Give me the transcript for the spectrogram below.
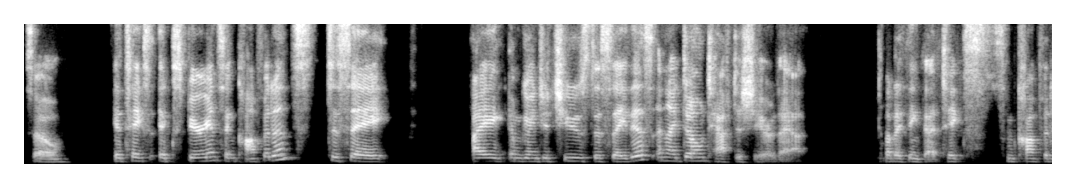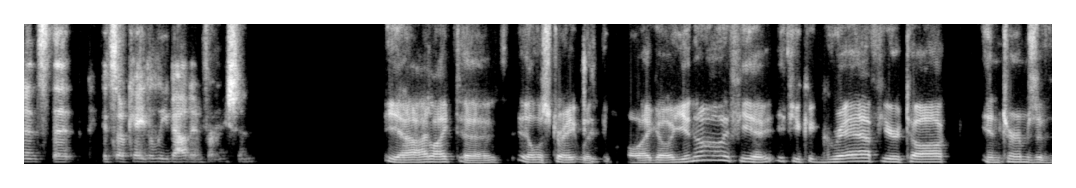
So it takes experience and confidence to say, I am going to choose to say this and I don't have to share that. But I think that takes some confidence that it's okay to leave out information. Yeah, I like to illustrate with people. I go, you know, if you if you could graph your talk in terms of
